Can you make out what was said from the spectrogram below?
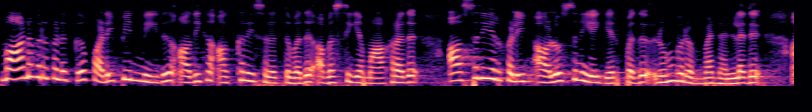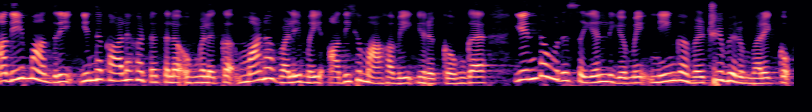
மாணவர்களுக்கு படிப்பின் மீது அதிக அக்கறை செலுத்துவது அவசியமாகிறது. ஆசிரியர்களின் ஆலோசனையை ஏற்பது ரொம்ப ரொம்ப நல்லது. அதே மாதிரி இந்த காலகட்டத்தில் உங்களுக்கு மன வலிமை அதிகமாகவே இருக்குங்க. எந்த ஒரு செயல்லையுமே நீங்கள் வெற்றி பெறும் வரைக்கும்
